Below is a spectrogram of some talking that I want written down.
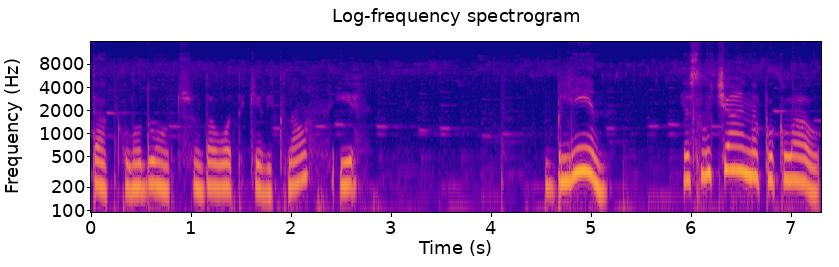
Так, кладу от сюди от таке вікно і. Блін! Я случайно поклав.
